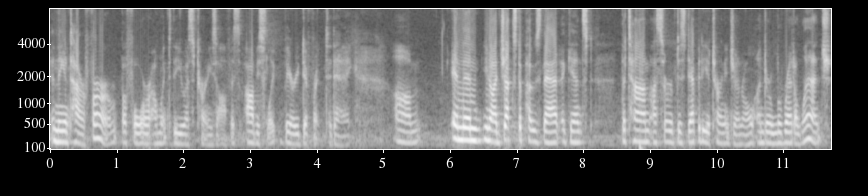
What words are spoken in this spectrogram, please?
in the entire firm before I went to the U.S. Attorney's Office. Obviously, very different today. Um, and then, you know, I juxtaposed that against the time I served as Deputy Attorney General under Loretta Lynch.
